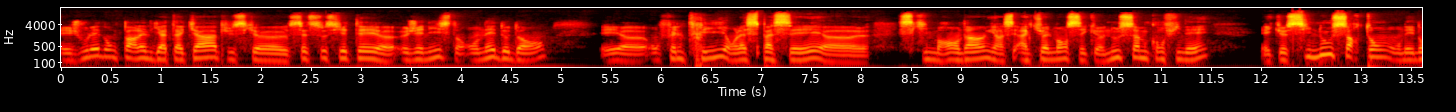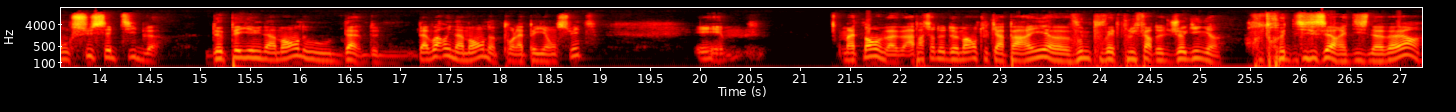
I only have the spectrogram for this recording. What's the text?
et je voulais donc parler de Gataka, puisque cette société eugéniste, on est dedans, et euh, on fait le tri, on laisse passer. Euh, ce qui me rend dingue hein, actuellement, c'est que nous sommes confinés et que si nous sortons, on est donc susceptible de payer une amende ou d'avoir une amende pour la payer ensuite. Et maintenant, bah, à partir de demain, en tout cas à Paris, euh, vous ne pouvez plus faire de jogging entre 10h et 19h.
